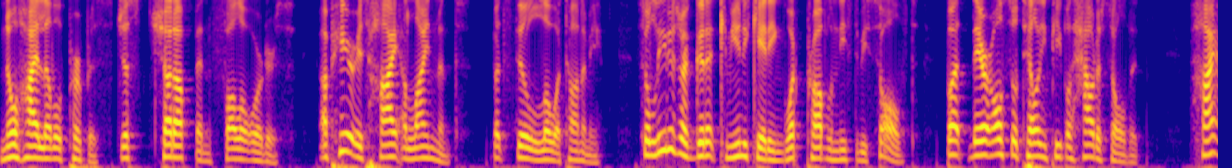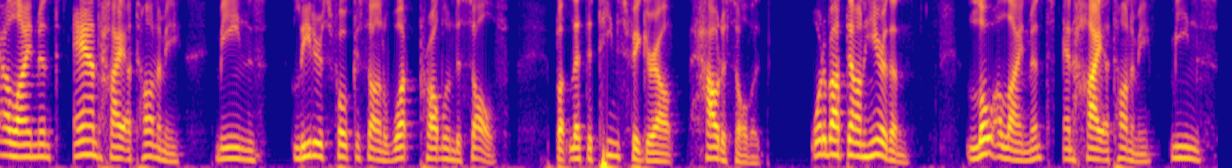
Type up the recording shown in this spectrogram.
No high level purpose, just shut up and follow orders. Up here is high alignment, but still low autonomy. So leaders are good at communicating what problem needs to be solved, but they're also telling people how to solve it. High alignment and high autonomy means leaders focus on what problem to solve, but let the teams figure out how to solve it. What about down here then? Low alignment and high autonomy means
